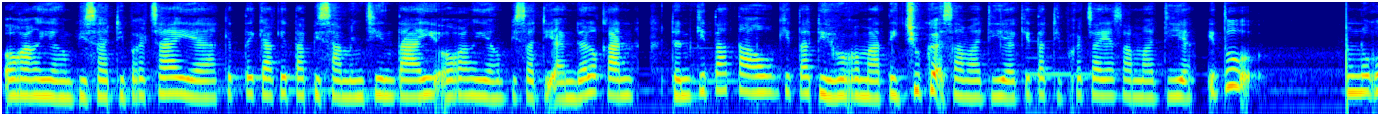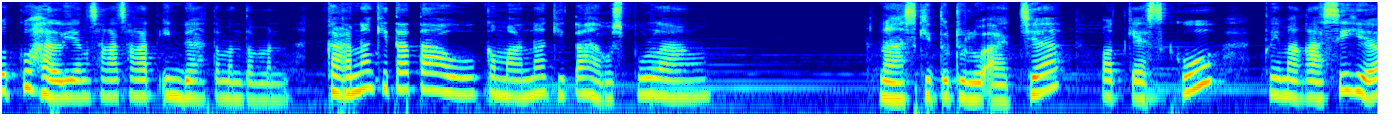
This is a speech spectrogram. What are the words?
orang yang bisa dipercaya, ketika kita bisa mencintai orang yang bisa diandalkan dan kita tahu kita dihormati juga sama dia, kita dipercaya sama dia. Itu menurutku hal yang sangat-sangat indah teman-teman. Karena kita tahu ke mana kita harus pulang. Nah segitu dulu aja podcastku Terima kasih ya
